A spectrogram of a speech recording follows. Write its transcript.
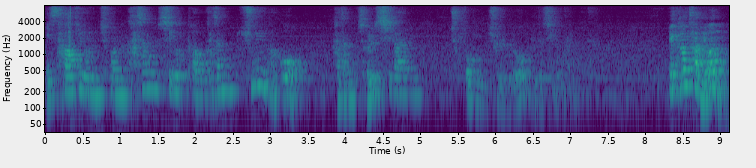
이 사지 은총은 가장 시급하고 가장 중요하고 가장 절실한 축복인 줄로 믿으시기 바랍니다. 예, 그렇다면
